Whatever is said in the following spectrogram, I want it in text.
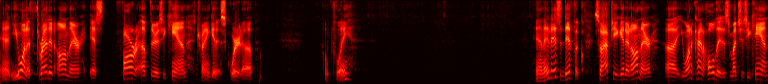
And you want to thread it on there as far up there as you can. Try and get it squared up, hopefully. And it is difficult. So after you get it on there, uh, you want to kind of hold it as much as you can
